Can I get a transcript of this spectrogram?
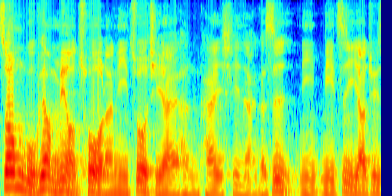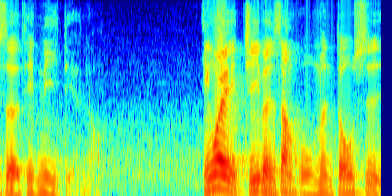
这种股票没有错了，你做起来很开心啊。可是你你自己要去设停利点哦，因为基本上我们都是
